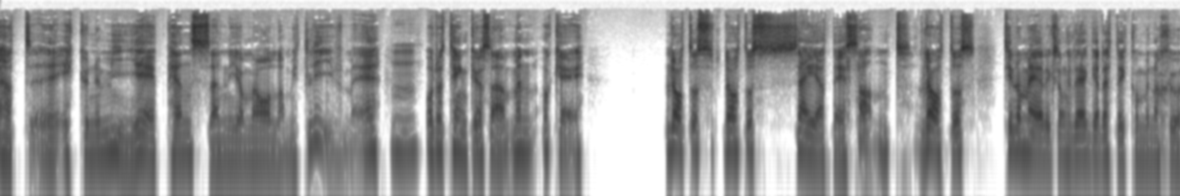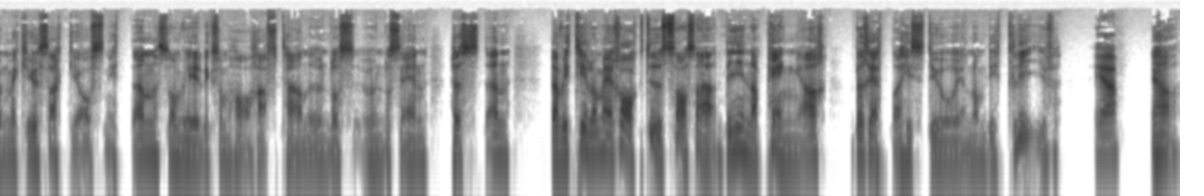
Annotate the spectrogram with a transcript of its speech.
att eh, ekonomi är penseln jag målar mitt liv med. Mm. Och då tänker jag så här, men okej, låt, oss, låt oss säga att det är sant. Låt oss till och med liksom lägga detta i kombination med Kiyosaki-avsnitten som vi liksom har haft här nu under, under sen hösten, där vi till och med rakt ut sa så här, dina pengar berättar historien om ditt liv. Ja. Ja,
